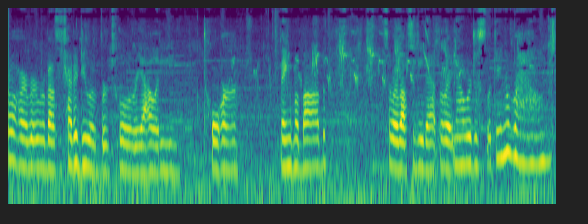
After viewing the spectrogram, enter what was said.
Pearl Harbor. We're about to try to do a virtual reality tour thingamabob. So we're about to do that. But right now we're just looking around.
